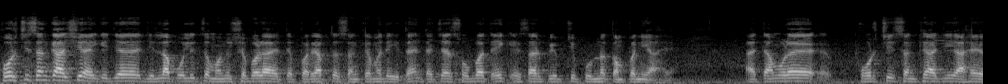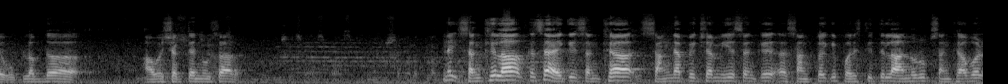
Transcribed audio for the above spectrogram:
फोर्सची संख्या अशी आहे की जे जिल्हा पोलीसचं मनुष्यबळ आहे ते पर्याप्त संख्येमध्ये येत आहे. त्याच्यासोबत एक एस आर पी एफची पूर्ण कंपनी आहे. त्यामुळे फोर्सची संख्या जी आहे उपलब्ध आवश्यकतेनुसार नाही संख्येला कसं आहे की संख्या सांगण्यापेक्षा मी हे संख्ये सांगतोय की परिस्थितीला अनुरूप संख्याबळ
